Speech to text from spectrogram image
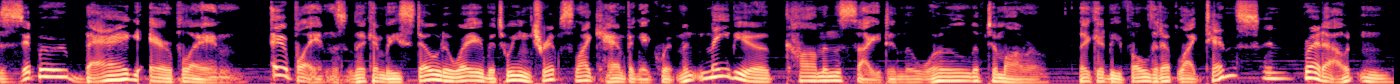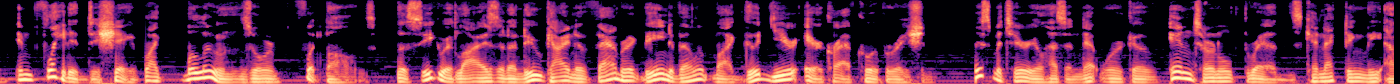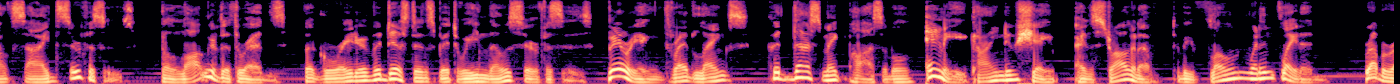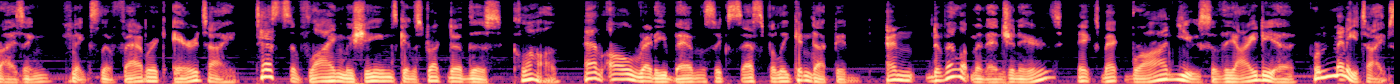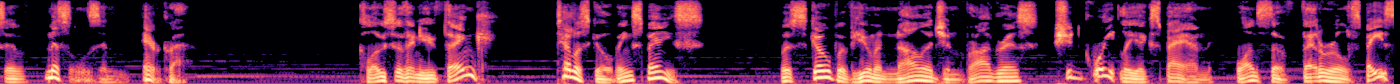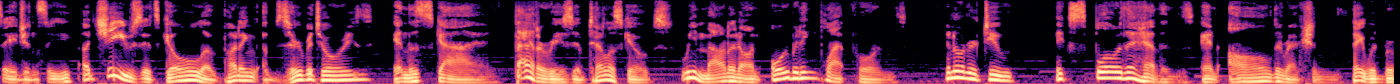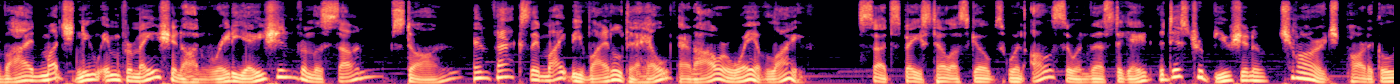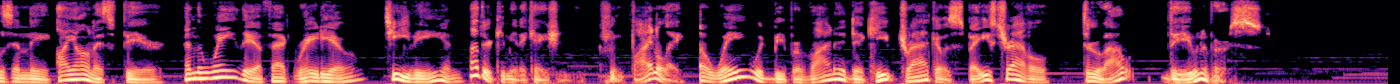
Zipper Bag Airplane. Airplanes that can be stowed away between trips like camping equipment may be a common sight in the world of tomorrow. They could be folded up like tents and spread out and inflated to shape like balloons or footballs. The secret lies in a new kind of fabric being developed by Goodyear Aircraft Corporation. This material has a network of internal threads connecting the outside surfaces. The longer the threads, the greater the distance between those surfaces. Varying thread lengths could thus make possible any kind of shape and strong enough to be flown when inflated. Rubberizing makes the fabric airtight. Tests of flying machines constructed of this cloth have already been successfully conducted, and development engineers expect broad use of the idea for many types of missiles and aircraft. Closer than you think? Telescoping space. The scope of human knowledge and progress should greatly expand once the Federal Space Agency achieves its goal of putting observatories in the sky. Batteries of telescopes we mounted on orbiting platforms in order to explore the heavens in all directions. They would provide much new information on radiation from the sun, stars, and facts that might be vital to health and our way of life. Such space telescopes would also investigate the distribution of charged particles in the ionosphere and the way they affect radio, TV, and other communication. Finally, a way would be provided to keep track of space travel throughout the universe.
